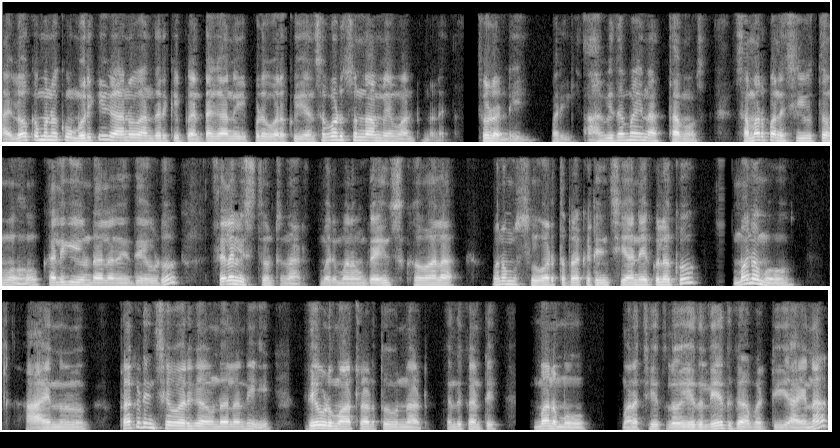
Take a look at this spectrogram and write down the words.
ఆ లోకమునకు మురికిగాను అందరికీ పెంటగాను ఇప్పటి వరకు ఎంచబడుతున్నాం మేము అంటున్నాడు చూడండి మరి ఆ విధమైన తమ సమర్పణ జీవితము కలిగి ఉండాలని దేవుడు సెలవిస్తుంటున్నాడు. మరి మనం గ్రహించుకోవాలా? మనము సువార్త ప్రకటించి అనేకులకు మనము ఆయనను ప్రకటించేవారిగా ఉండాలని దేవుడు మాట్లాడుతూ ఉన్నాడు. ఎందుకంటే మనము మన చేతిలో ఏది లేదు కాబట్టి ఆయన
